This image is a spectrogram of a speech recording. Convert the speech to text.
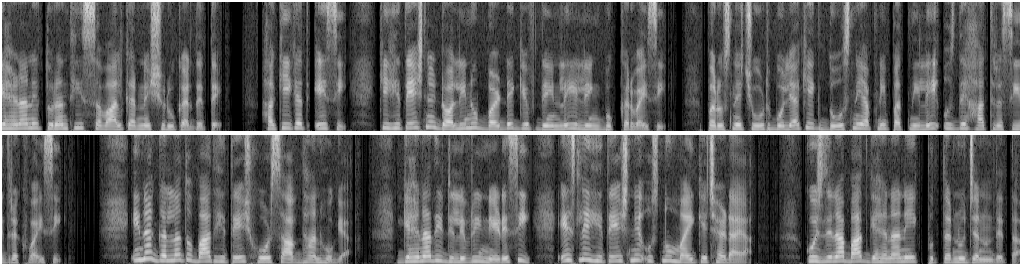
ਗਹਿਣਾ ਨੇ ਤੁਰੰਤ ਹੀ ਸਵਾਲ ਕਰਨੇ ਸ਼ੁਰੂ ਕਰ ਦਿੱਤੇ। ਹਕੀਕਤ ਇਹ ਸੀ ਕਿ ਹਿਤੇਸ਼ ਨੇ ਡੋਲੀ ਨੂੰ ਬਰਥਡੇ ਗਿਫਟ ਦੇਣ ਲਈ ਲਿੰਕ ਬੁੱਕ ਕਰਵਾਈ ਸੀ, ਪਰ ਉਸਨੇ ਝੂਠ ਬੋਲਿਆ ਕਿ ਇੱਕ ਦੋਸਤ ਨੇ ਆਪਣੀ ਪਤਨੀ ਲਈ ਉਸਦੇ ਹੱਥ ਰਸੀਦ ਰਖਵਾਈ ਸੀ। ਇਨ੍ਹਾਂ ਗੱਲਾਂ ਤੋਂ ਬਾਅਦ ਹਿਤੇਸ਼ ਹੋਰ ਸਾਵਧਾਨ ਹੋ ਗਿਆ। ਗਹਿਣਾ ਦੀ ਡਿਲੀਵਰੀ ਨੇੜੇ ਸੀ, ਇਸ ਲਈ ਹਿਤੇਸ਼ ਨੇ ਉਸ ਨੂੰ ਮਾਇਕੇ ਛਡਾਇਆ ਕੁਝ ਦਿਨਾਂ ਬਾਅਦ ਗਹਿਣਾ ਨੇ ਇੱਕ ਪੁੱਤਰ ਨੂੰ ਜਨਮ ਦਿੱਤਾ।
